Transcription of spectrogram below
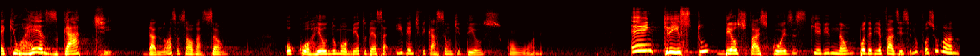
é que o resgate da nossa salvação ocorreu no momento dessa identificação de Deus com o homem. Em Cristo, Deus faz coisas que ele não poderia fazer se não fosse humano.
